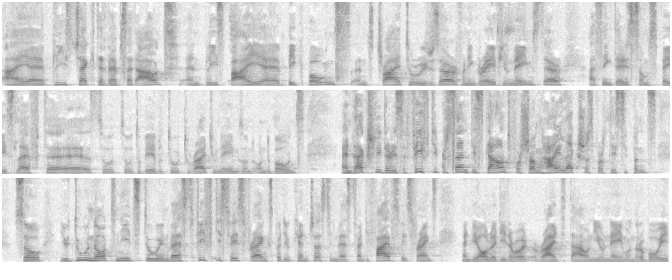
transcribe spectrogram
I uh, please check that website out and please buy uh, big bones and try to reserve and engrave your names there. I think there is some space left uh, so, to, to be able to, to write your names on, on the bones. And actually, there is a 50% discount for Shanghai lectures participants. So you do not need to invest 50 Swiss francs, but you can just invest 25 Swiss francs. And we already write down your name on Roboy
